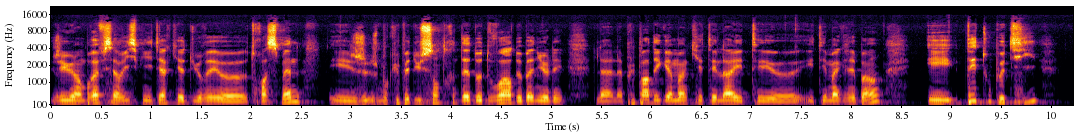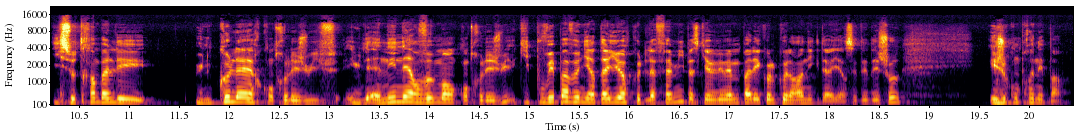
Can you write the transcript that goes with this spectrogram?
j'ai eu un bref service militaire qui a duré euh, trois semaines, et je, m'occupais du centre d'aide aux devoirs de Bagnolet. La, plupart des gamins qui étaient là étaient, étaient maghrébins, et dès tout petit, ils se trimballaient une colère contre les juifs, un énervement contre les juifs, qui pouvait pas venir d'ailleurs que de la famille, parce qu'il n'y avait même pas l'école coranique derrière. C'était des choses. Et je comprenais pas.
